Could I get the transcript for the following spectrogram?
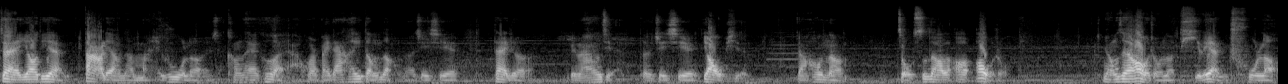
在药店大量的买入了康泰克呀或者白加黑等等的这些带着伪麻黄碱的这些药品，然后呢走私到了澳澳洲，然后在澳洲呢提炼出了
